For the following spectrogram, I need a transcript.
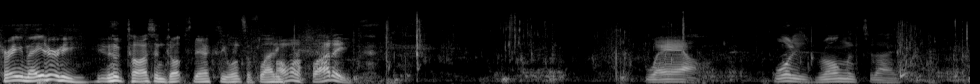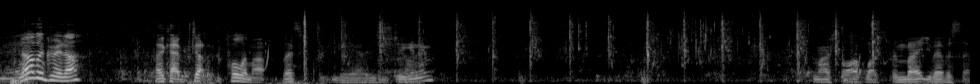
Three metre. Look, Tyson drops now because he wants a flatty. I want a flatty. Wow. What is wrong with today? Another grinner. Okay, pull him up. Let's get out of this. Jigging him. Most lifelike swim bait you've ever seen.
